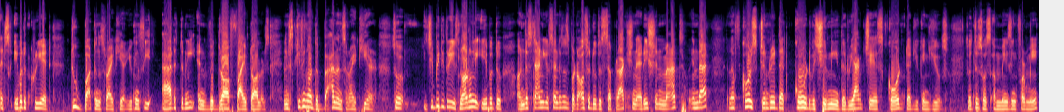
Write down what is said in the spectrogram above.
it's able to create two buttons right here. You can see add three and withdraw five dollars. And it's giving out the balance right here. So GPT-3 is not only able to understand your sentences but also do the subtraction addition math in that. And of course generate that code which you need the react.js code that you can use. So this was amazing for me.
